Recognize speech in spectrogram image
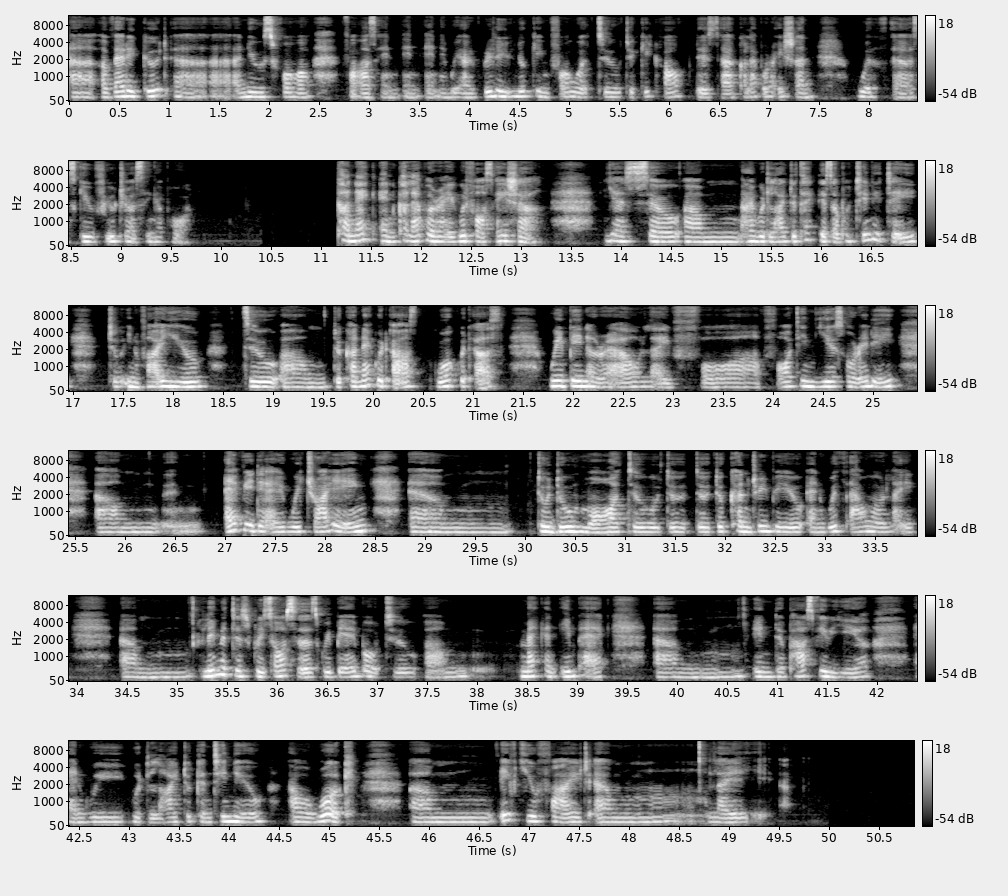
uh, a very good uh, news for for us. And, and and we are really looking forward to to kick off this uh, collaboration with uh, skill future singapore. Connect and collaborate with FOSS Asia. Yes, so um, I would like to take this opportunity to invite you to um, to connect with us, work with us. We've been around like for 14 years already. Um, every day we're trying um, to do more to, to, to, to contribute and with our like um, limited resources, we'll be able to um, make an impact um, in the past few years, and we would like to continue our work. Um, if you find um, like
